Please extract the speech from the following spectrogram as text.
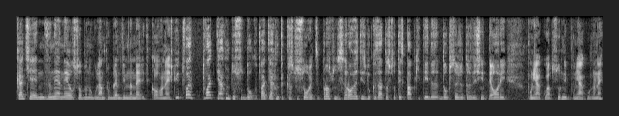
Така че за нея не е особено голям проблем да им намери такова нещо. И това, това е тяхното судоко, това е тяхната кръстословица. Просто да се ровят из доказателствата, из папките и да, да обсъждат различни теории, понякога абсурдни, понякога не.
